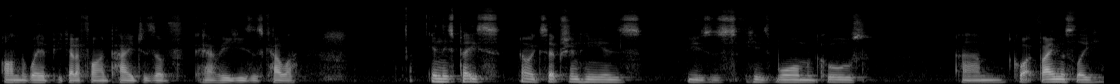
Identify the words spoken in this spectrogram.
on the web, you're going to find pages of how he uses colour. In this piece, no exception, he is uses his warm and cools um, quite famously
